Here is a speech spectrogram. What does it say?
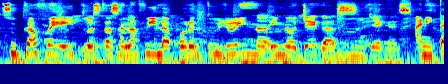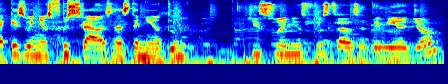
su café y tú estás en la fila por el tuyo y no, y no llegas. No llegas. Anita, ¿qué sueños frustrados has tenido tú? ¿Qué sueños frustrados he tenido yo?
